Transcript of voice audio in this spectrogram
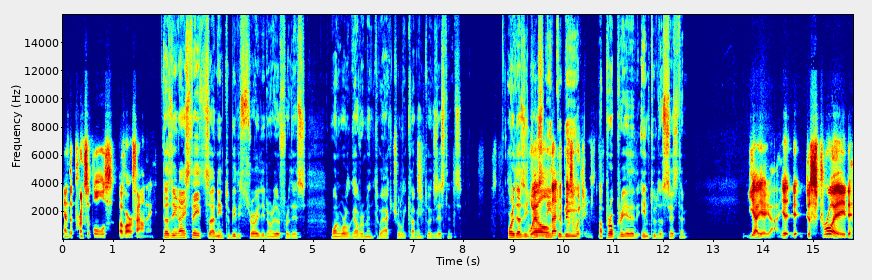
and the principles of our founding. Does the United States uh, need to be destroyed in order for this one world government to actually come into existence? Or does it well, just need to be you... appropriated into the system? Yeah, yeah, yeah. It, it destroyed.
